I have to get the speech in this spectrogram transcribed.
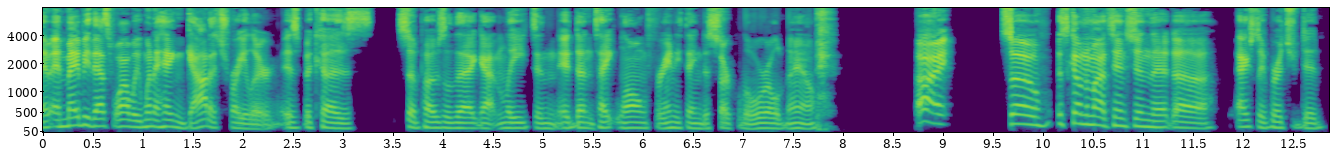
and, and maybe that's why we went ahead and got a trailer is because supposedly that gotten leaked and it doesn't take long for anything to circle the world now. All right. So it's come to my attention that uh actually Richard did.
